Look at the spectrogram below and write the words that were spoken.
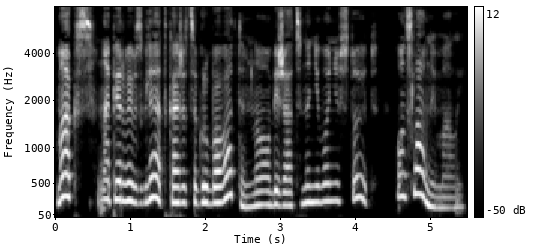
Макс, на первый взгляд, кажется грубоватым, но обижаться на него не стоит. Он славный малый.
